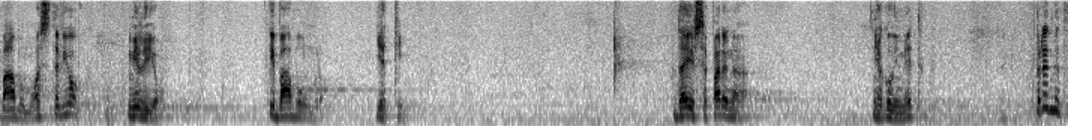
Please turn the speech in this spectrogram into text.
Babom ostavio milion. I babo umro. Je tim. Daju se pare na njegov imetak. Predmet,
